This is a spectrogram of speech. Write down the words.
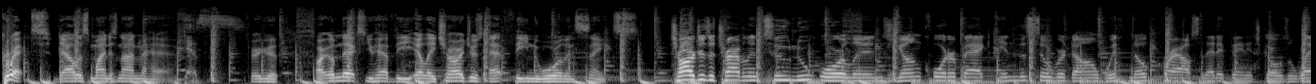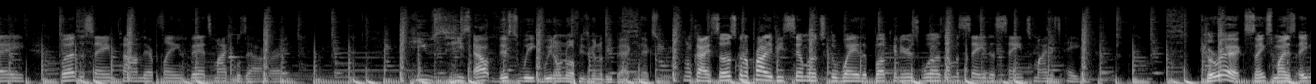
Correct. Dallas minus nine and a half. Yes. Very good. All right, up next, you have the LA Chargers at the New Orleans Saints. Chargers are traveling to New Orleans. Young quarterback in the Silver Dome with no crowd, so that advantage goes away. But at the same time, they're playing vets. Michael's out, right? He's he's out this week. We don't know if he's going to be back next week. Okay, so it's going to probably be similar to the way the Buccaneers was. I'm going to say the Saints minus eight. Correct. Saints minus eight,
